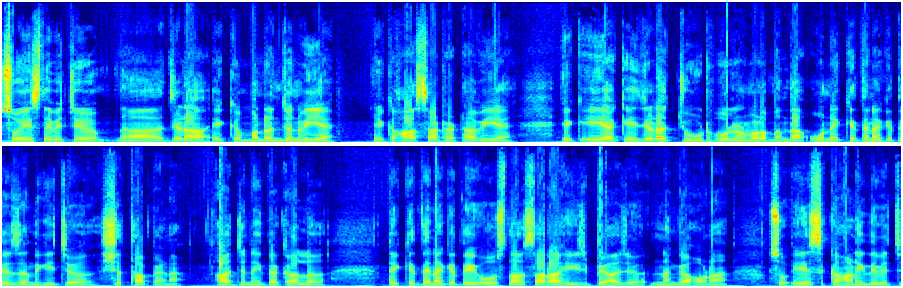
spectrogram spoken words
ਸੋ ਇਸ ਦੇ ਵਿੱਚ ਜਿਹੜਾ ਇੱਕ ਮਨੋਰੰਜਨ ਵੀ ਹੈ, ਇੱਕ ਹਾਸਾ ਠੱਠਾ ਵੀ ਹੈ, ਇੱਕ ਇਹ ਹੈ ਕਿ ਜਿਹੜਾ ਝੂਠ ਬੋਲਣ ਵਾਲਾ ਬੰਦਾ, ਉਹਨੇ ਕਿਤੇ ਨਾ ਕਿਤੇ ਜ਼ਿੰਦਗੀ 'ਚ ਛਿੱਥਾ ਪੈਣਾ। ਅੱਜ ਨਹੀਂ ਤਾਂ ਕੱਲ ਤੇ ਕਿਤੇ ਨਾ ਕਿਤੇ ਉਸ ਦਾ ਸਾਰਾ ਹੀਜ ਪਿਆਜ ਨੰਗਾ ਹੋਣਾ। ਸੋ ਇਸ ਕਹਾਣੀ ਦੇ ਵਿੱਚ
